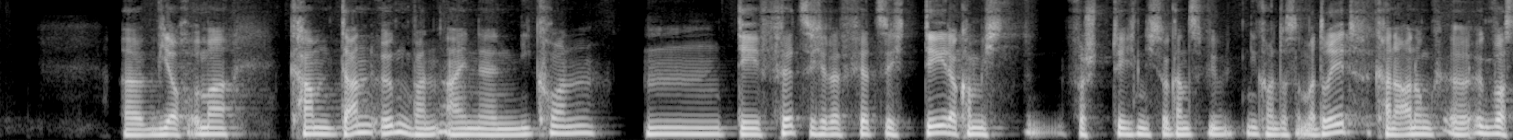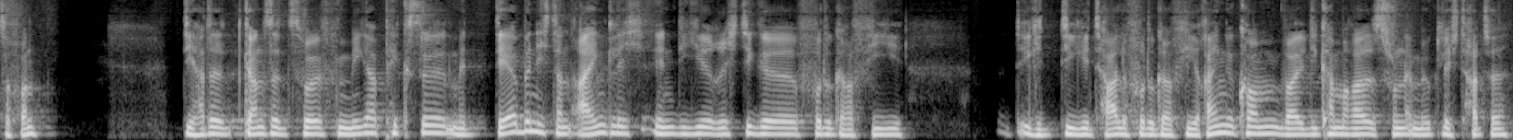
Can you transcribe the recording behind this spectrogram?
Äh, wie auch immer kam dann irgendwann eine Nikon hm, D40 oder 40D, da komme ich, verstehe ich nicht so ganz, wie Nikon das immer dreht, keine Ahnung, äh, irgendwas davon. Die hatte ganze 12 Megapixel, mit der bin ich dann eigentlich in die richtige Fotografie, die digitale Fotografie reingekommen, weil die Kamera es schon ermöglicht hatte,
